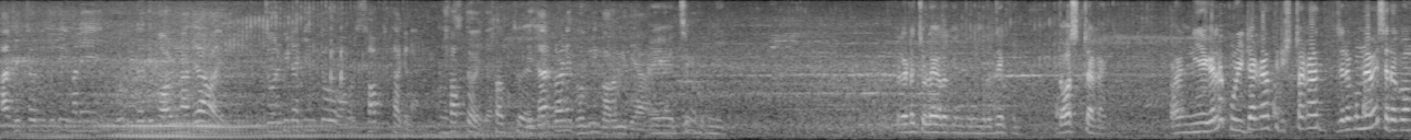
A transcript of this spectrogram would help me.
খাসির চর্বি যদি মানে ঘুগনি যদি গরম না দেওয়া হয় চর্বিটা কিন্তু সফট থাকে না। শক্ত হয়ে যায়। শক্ত হয়ে। যার কারণে ঘুগনি গরমই দেওয়া হয়। হচ্ছে ঘুগনি। প্লেটে চলে গেল কিন্তু বন্ধুরা দেখুন দশ টাকায়। আর নিয়ে গেলে কুড়ি টাকা তিরিশ টাকা যেরকম নেবে সেরকম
